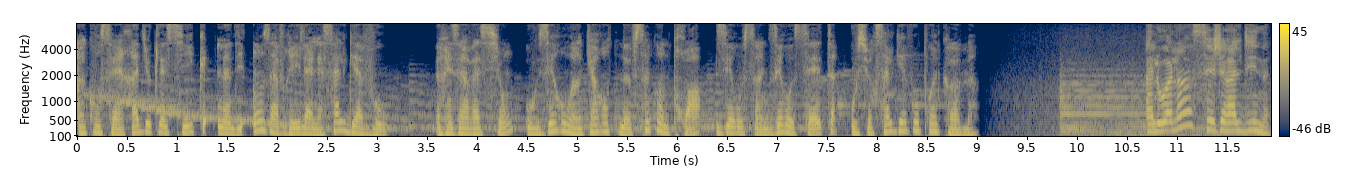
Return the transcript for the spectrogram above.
un concert radio classique lundi 11 avril à la salle Gaveau. Réservation au 01 49 53 05 07 ou sur salgavo.com. Allô Alain, c'est Géraldine.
